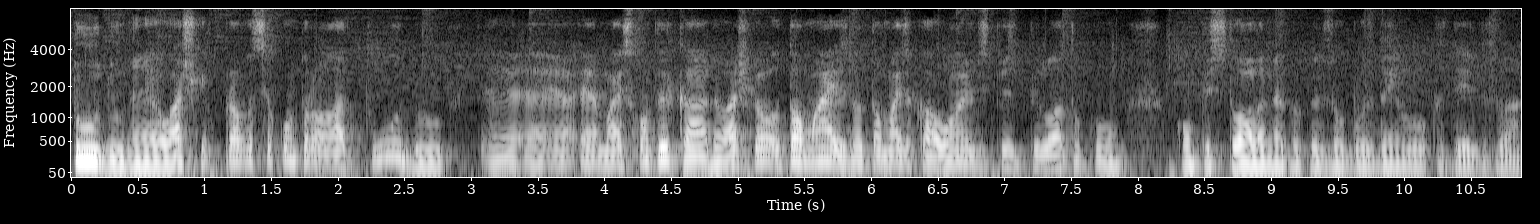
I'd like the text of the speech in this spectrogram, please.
tudo, né? Eu acho que para você controlar tudo é, é, é, mais complicado. Eu acho que o Tomás, né, o Tomás e o Cauã, eles pilotam com, com pistola, né? Com aqueles robôs bem loucos deles lá.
